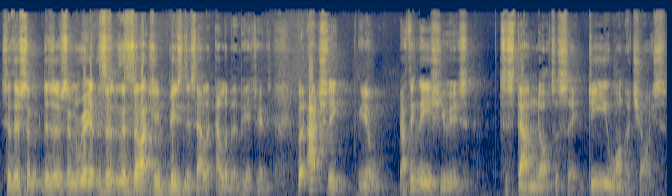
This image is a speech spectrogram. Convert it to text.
so there's some there's some real, there's, there's actually a business element behind it. But actually, you know, I think the issue is to stand or to sit. Do you want a choice?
